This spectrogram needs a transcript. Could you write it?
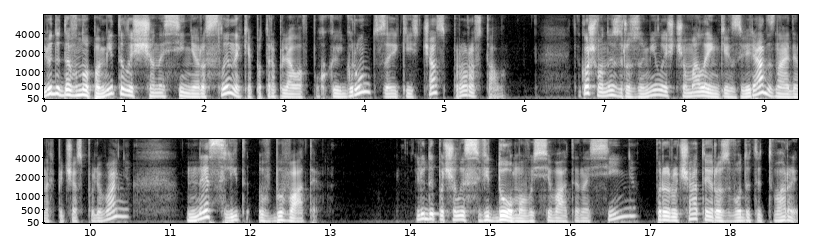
Люди давно помітили, що насіння рослин, яке потрапляло в пухкий ґрунт, за якийсь час проростало. Також вони зрозуміли, що маленьких звірят, знайдених під час полювання, не слід вбивати. Люди почали свідомо висівати насіння, приручати і розводити тварин.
